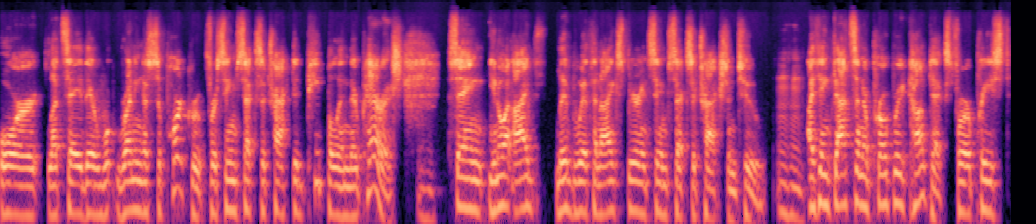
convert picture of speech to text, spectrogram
or let's say they're running a support group for same sex attracted people in their parish, mm-hmm. saying, you know what, I've lived with and I experienced same sex attraction too. Mm-hmm. I think that's an appropriate context for a priest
